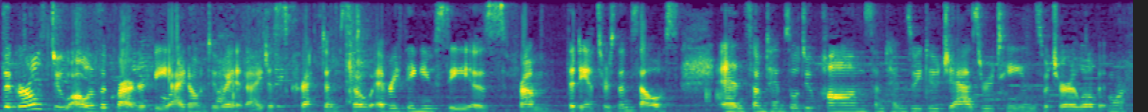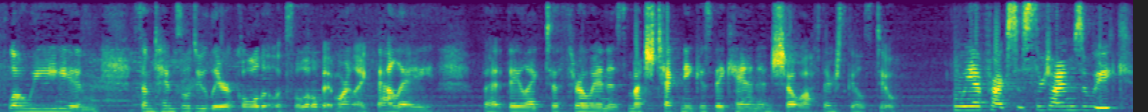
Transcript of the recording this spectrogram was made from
The girls do all of the choreography. I don't do it. I just correct them. So everything you see is from the dancers themselves. And sometimes we'll do poms. Sometimes we do jazz routines, which are a little bit more flowy. And sometimes we'll do lyrical that looks a little bit more like ballet. But they like to throw in as much technique as they can and show off their skills too. We have practice three times a week.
